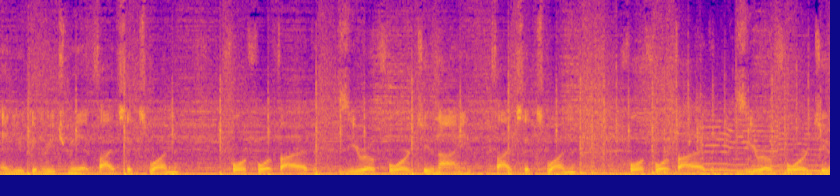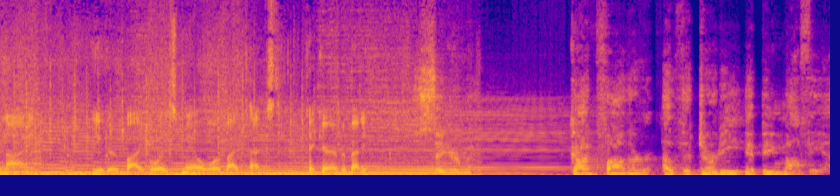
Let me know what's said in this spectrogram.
and you can reach me at 561 445 0429. 561 445 0429, either by voicemail or by text. Take care, everybody. Sigerman, godfather of the dirty hippie mafia.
